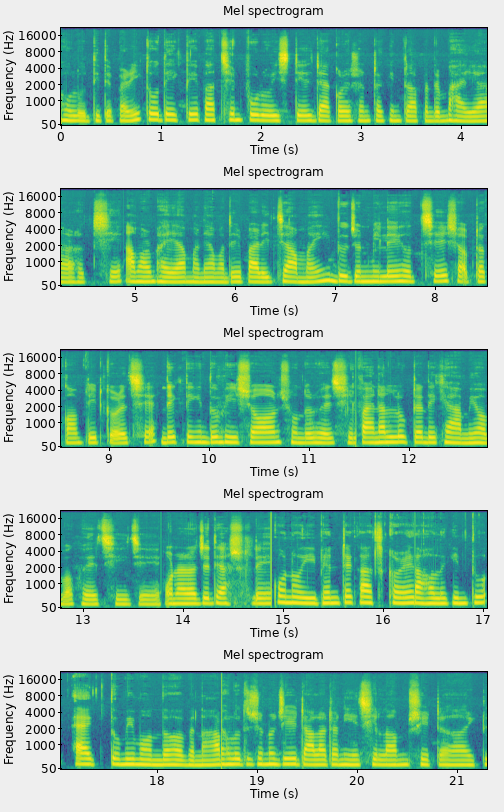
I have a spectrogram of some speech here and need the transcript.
হলুদ দিতে পারি। তো দেখতেই পাচ্ছেন পুরো স্টেজ ডেকোরেশনটা কিন্তু আপনাদের ভাইয়া আর হচ্ছে আমার ভাইয়া মানে আমাদের বাড়ির জামাই, দুজন মিলে হচ্ছে সবটা কমপ্লিট করেছে। দেখতে কিন্তু ভীষণ সুন্দর হয়েছিল। ফাইনাল লুকটা দেখে আমি অবাক হয়েছি যে ওনারা যদি আসলে কোনো ইভেন্টে কাজ করে, তাহলে কিন্তু একদমই মন্দ হবে না। হলুদের জন্য যে ডালাটা নিয়েছিলাম, সেটা একটু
